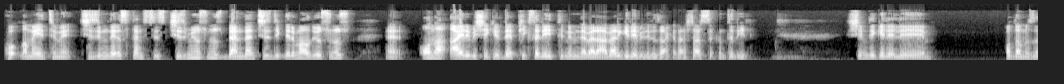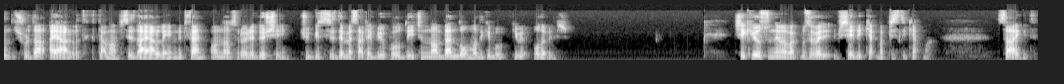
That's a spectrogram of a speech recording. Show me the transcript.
Kodlama eğitimi, çizimleri zaten siz çizmiyorsunuz. Benden çizdiklerimi alıyorsunuz. E, ona ayrı bir şekilde piksel eğitimimle beraber gidebiliriz arkadaşlar. Sıkıntı değil. Şimdi gelelim. Odamızın şurada ayarladık. Tamam siz de ayarlayın lütfen. Ondan sonra öyle döşeyin. Çünkü sizde mesafe büyük olduğu için lan bende olmadı ki bu gibi olabilir. Çekiyorsun değil mi? Bak bu sefer bir şeylik yapma, pislik yapma. Sağa git.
